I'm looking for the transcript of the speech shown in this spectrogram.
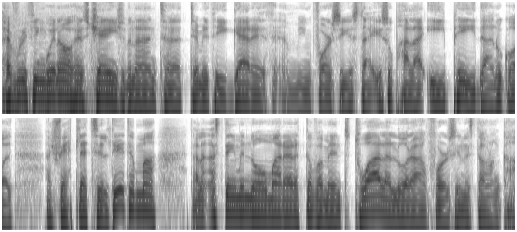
Everything We Know Has Changed minant uh, Timothy Garrett, min forsi jista' jisu bħala EP dan ukoll għax fih tliet siltiet imma tal-anqas tnejn minnhom ma relattivament twal allura forsi nistgħu anka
